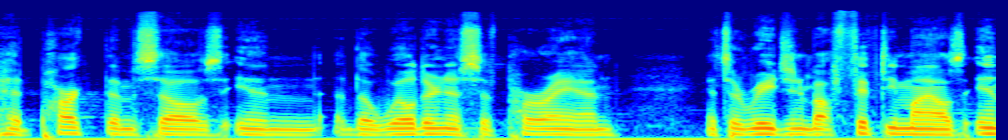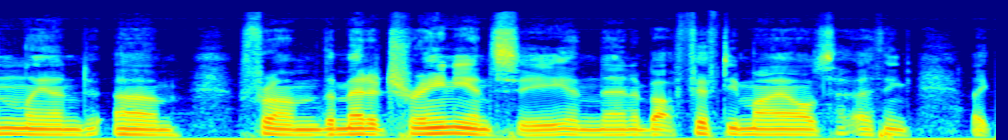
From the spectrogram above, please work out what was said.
had parked themselves in the wilderness of Paran. It's a region about 50 miles inland um, from the Mediterranean Sea, and then about 50 miles, I think, like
